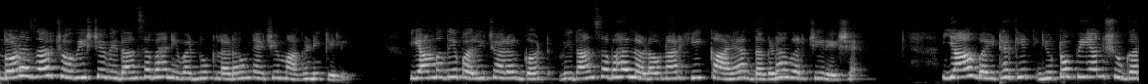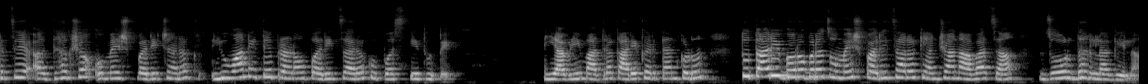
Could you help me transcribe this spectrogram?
दोन हजार चोवीसची विधानसभा निवडणूक लढवण्याची मागणी केली. यामध्ये परिचारक गट विधानसभा लढवणार ही काळ्या दगडावरची रेष आहे. या बैठकीत युटोपियन शुगरचे अध्यक्ष उमेश परिचारक युवा नेते प्रणव परिचारक उपस्थित होते. यावेळी मात्र कार्यकर्त्यांकडून तुतारी बरोबरच उमेश परिचारक यांच्या नावाचा जोर धरला गेला.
